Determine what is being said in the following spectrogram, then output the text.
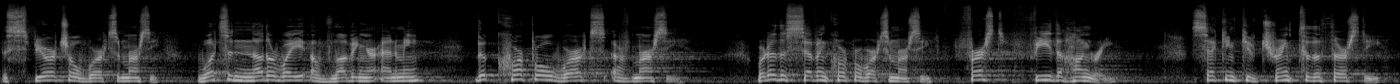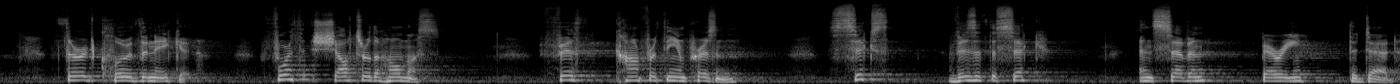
the spiritual works of mercy. What's another way of loving your enemy? The corporal works of mercy. What are the seven corporal works of mercy? First, feed the hungry. Second, give drink to the thirsty. Third, clothe the naked. Fourth, shelter the homeless. Fifth, comfort the imprisoned. Sixth, visit the sick. And seven, bury the dead.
